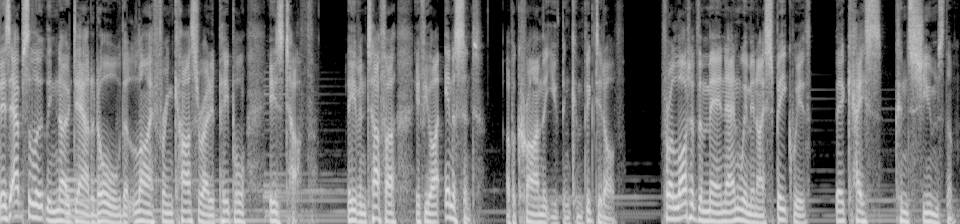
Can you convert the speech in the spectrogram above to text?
There's absolutely no doubt at all that life for incarcerated people is tough. Even tougher if you are innocent of a crime that you've been convicted of. For a lot of the men and women I speak with, their case consumes them.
